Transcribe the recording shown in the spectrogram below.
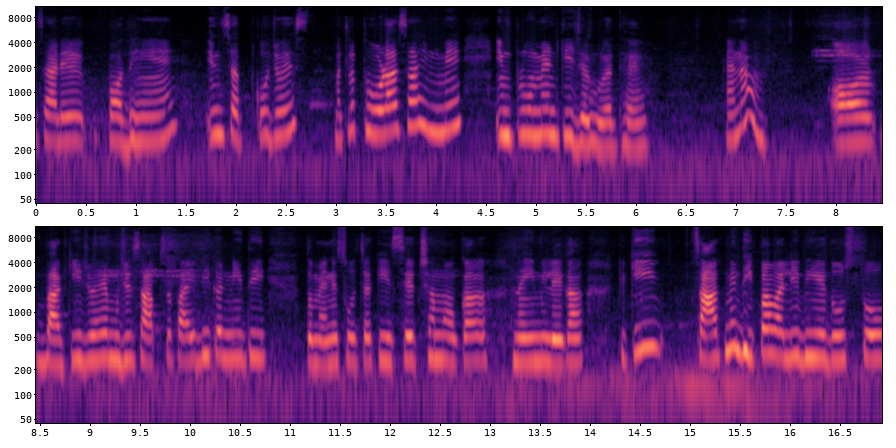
सारे पौधे हैं। इन सबको जो है मतलब थोड़ा सा इनमें इम्प्रूवमेंट की ज़रूरत है। है ना? और बाकी जो है, मुझे साफ़ सफ़ाई भी करनी थी तो मैंने सोचा कि इससे अच्छा मौका नहीं मिलेगा, क्योंकि साथ में दीपावली भी है दोस्तों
